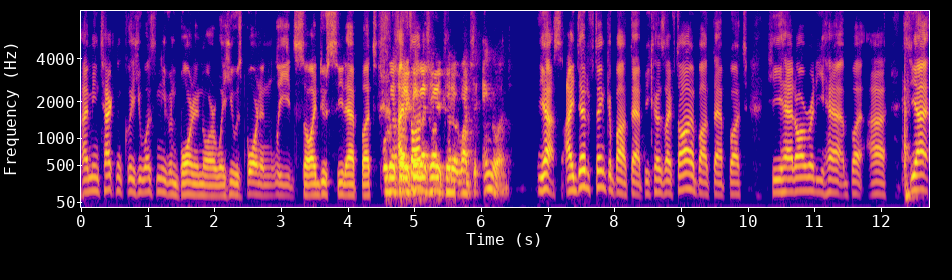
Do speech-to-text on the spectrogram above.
I mean, technically, he wasn't even born in Norway. He was born in Leeds, so I do see that. But well, that's, why thought, that's why he could have went to England. Yes, I did think about that because I've thought about that, but he had already had. But uh, yeah,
